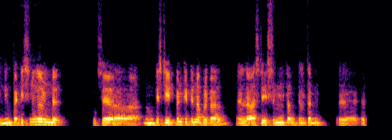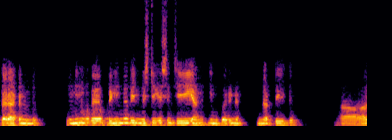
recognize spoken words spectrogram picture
ഇനിയും പെറ്റീഷനുകൾ ഉണ്ട് പക്ഷെ നമുക്ക് സ്റ്റേറ്റ്മെന്റ് കിട്ടുന്ന പ്രകാരം എല്ലാ സ്റ്റേഷൻ തലത്തിൽ തന്നെ എഫ്ഐആർ ആക്കുന്നുണ്ട്. ഇനി നമുക്ക് പ്രിലിമിനറി ഇൻവെസ്റ്റിഗേഷൻ ചെയ്യുകയാണ്. ഇൻക്വയറി നടത്തിയിട്ട് ആ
